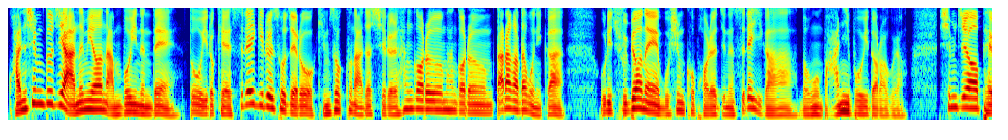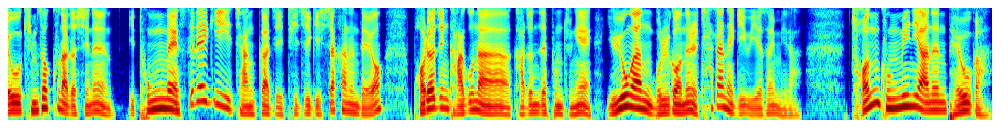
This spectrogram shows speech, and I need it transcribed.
관심 두지 않으면 안 보이는데 또 이렇게 쓰레기를 소재로 김석훈 아저씨를 한 걸음 한 걸음 따라가다 보니까 우리 주변에 무심코 버려지는 쓰레기가 너무 많이 보이더라고요. 심지어 배우 김석훈 아저씨는 이 동네 쓰레기장까지 뒤지기 시작하는데요. 버려진 가구나 가전제품 중에 유용한 물건을 찾아내기 위해서입니다. 전 국민이 아는 배우가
